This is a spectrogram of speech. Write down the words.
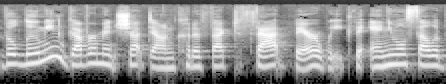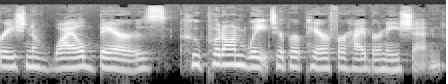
The looming government shutdown could affect Fat Bear Week, the annual celebration of wild bears who put on weight to prepare for hibernation.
